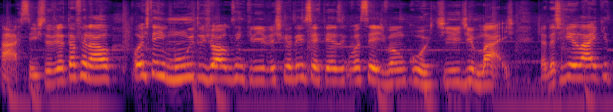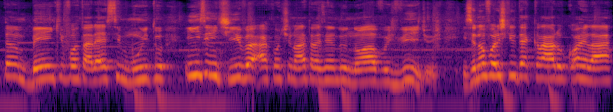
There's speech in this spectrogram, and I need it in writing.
Assista o vídeo até o final, pois tem muitos jogos incríveis que eu tenho certeza que vocês vão curtir demais. Já deixa aquele like também que fortalece muito e incentiva a continuar trazendo novos vídeos. E se não for inscrito, é claro, corre lá,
